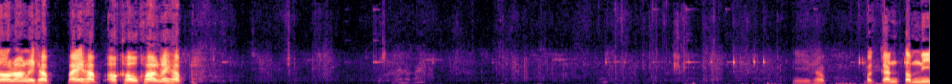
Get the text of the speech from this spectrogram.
ต่อรองเลยครับ ไปครับ เอาเขาคอกเลยครับนี่ครับ ประกันตำหนิ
